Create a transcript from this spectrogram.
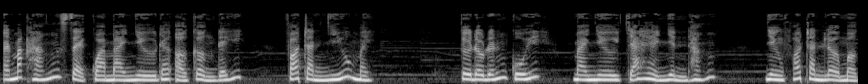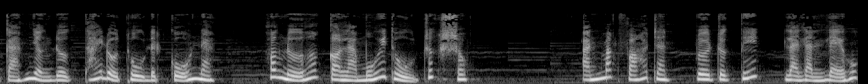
Ánh mắt hắn xẹt qua Mai Như đang ở gần đấy. Phó Tranh nhíu mày. Từ đầu đến cuối, Mai Như chả hề nhìn hắn, nhưng Phó Tranh lờ mờ cảm nhận được thái độ thù địch của nàng, hơn nữa còn là mối thù rất sâu. Ánh mắt Phó Tranh vừa trực tiếp lại lạnh lẽo,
